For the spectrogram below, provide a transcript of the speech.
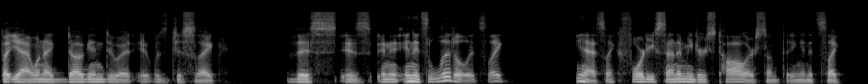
but yeah, when I dug into it, it was just like this is and it, and it's little. It's like yeah, it's like 40 centimeters tall or something, and it's like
